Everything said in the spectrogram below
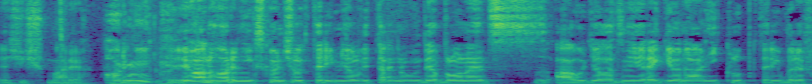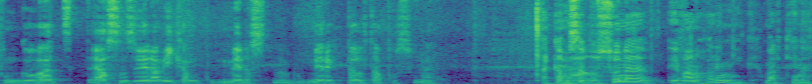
Ježíš Maria. Horník. Ivan Horník skončil, který měl vytrhnout Jablonec a udělat z něj regionální klub, který bude fungovat. Já jsem zvědavý, kam Mirek Pelta posune. A kam se posune Ivan Horník, Martine?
